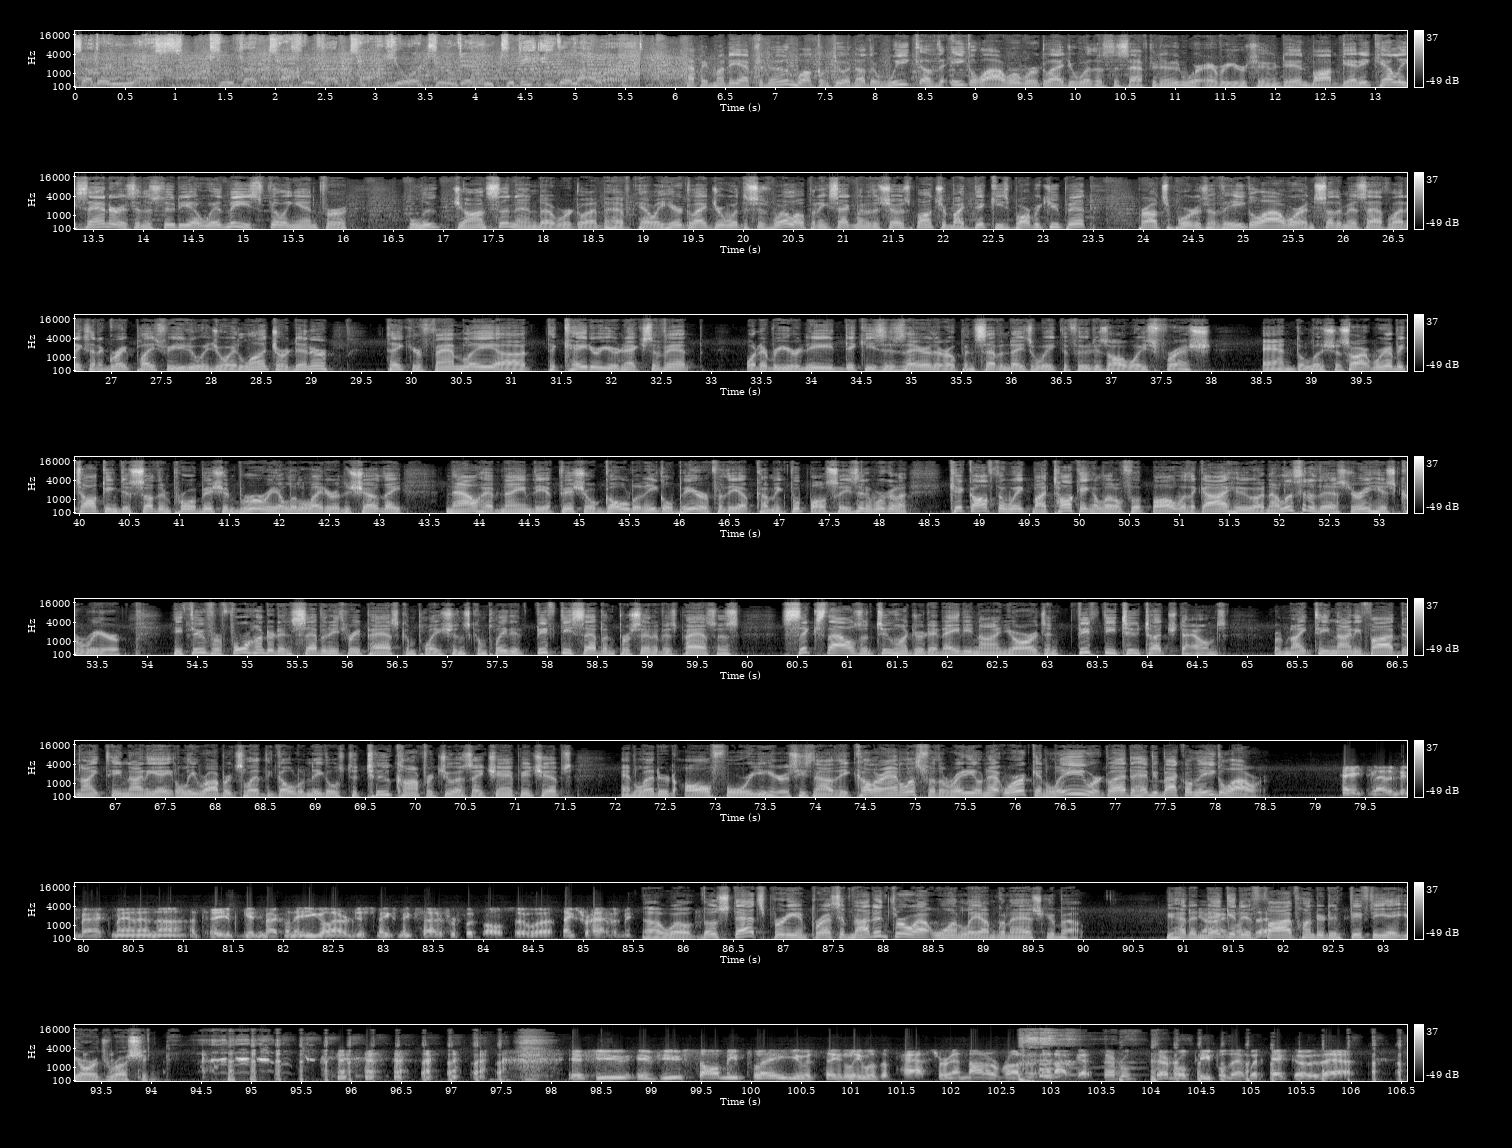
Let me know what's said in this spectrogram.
Southern Miss to the top. To the top. You're tuned in to the Eagle Hour. Happy Monday afternoon. Welcome to another week of the Eagle Hour. We're glad you're with us this afternoon, wherever you're tuned in. Bob Getty, Kelly Sander is in the studio with me. He's filling in for Luke Johnson, and uh, we're glad to have Kelly here. Glad you're with us as well. Opening segment of the show sponsored by Dickey's Barbecue Pit. Proud supporters of the Eagle Hour and Southern Miss Athletics, and a great place for you to enjoy lunch or dinner. Take your family uh, to cater your next event. Whatever your need, Dickey's is there. They're open seven days a week. The food is always fresh and delicious. All right, we're going to be talking to Southern Prohibition Brewery a little later in the show. They now have named the official Golden Eagle beer for the upcoming football season, and we're going to kick off the week by talking a little football with a guy who, uh, now listen to this, during his career, he threw for 473 pass completions, completed 57% of his passes, 6,289 yards, and 52 touchdowns. From 1995 to 1998, Lee Roberts led the Golden Eagles to two Conference USA championships and lettered all four years. He's now the color analyst for the radio network. And Lee, we're glad to have you back on the Eagle Hour. Hey, glad to be back, man. And uh, I tell you, getting back on the Eagle Hour just makes me excited for football. So uh, thanks for having me. Uh, well, those stats pretty impressive. Now, I didn't throw out one, Lee. I'm going to ask you about. You had a Yeah, negative what's that? 558 yards rushing. If you if you saw me play, you would say Lee was a passer and not a runner. And I've got several several people that would echo that.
